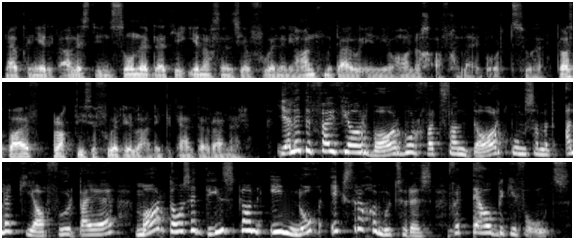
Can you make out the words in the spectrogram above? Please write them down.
Nou kan jy dit alles doen sonder dat jy enigsins jou foon in die hand moet hou en jou aandag afgelei word. So, daar's baie praktiese voordele aan die Picanto Runner. Julle het 'n 5 jaar waarborg wat standaard kom saam met alle Kia voertuie, maar daar's 'n diensplan en nog ekstra gemoedsrus. Vertel bietjie vir ons.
